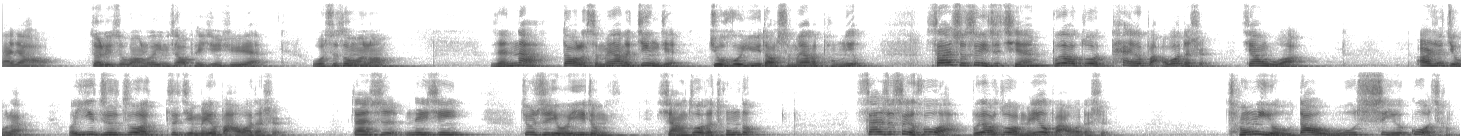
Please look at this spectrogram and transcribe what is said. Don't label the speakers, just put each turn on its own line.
大家好，这里是网络营销培训学院，我是宋文龙。人呐，到了什么样的境界，就会遇到什么样的朋友。三十岁之前，不要做太有把握的事。像我，二十九了，我一直做自己没有把握的事，但是内心就是有一种想做的冲动。三十岁后啊，不要做没有把握的事。从有到无是一个过程。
